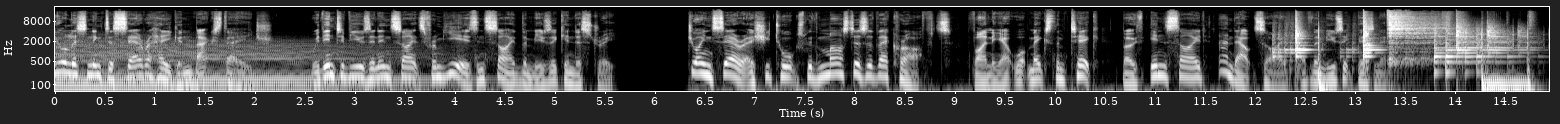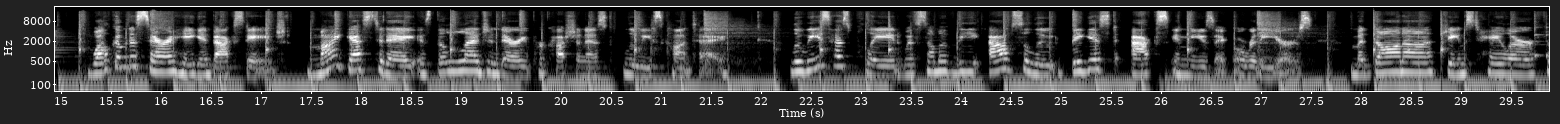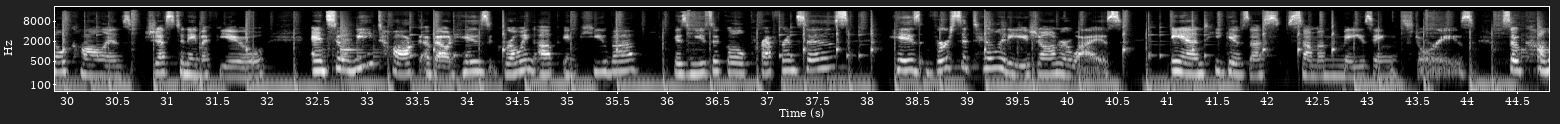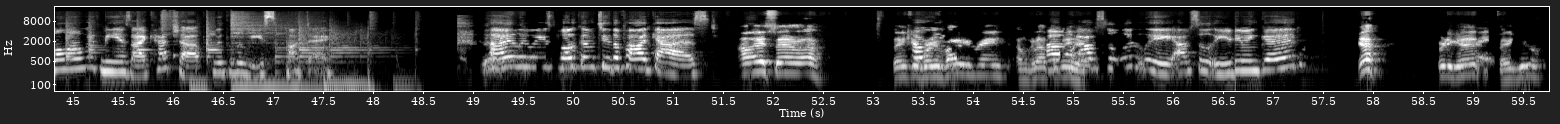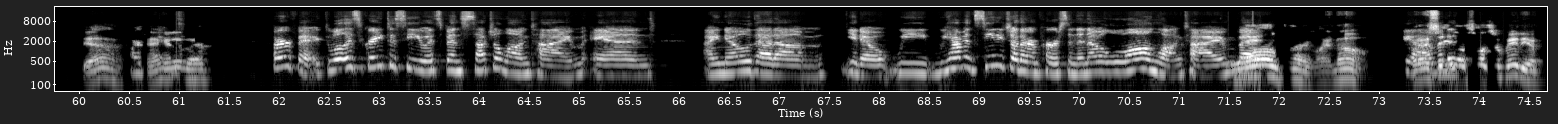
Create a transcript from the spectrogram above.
You're listening to Sarah Hagen Backstage, with interviews and insights from years inside the music industry. Join Sarah as she talks with masters of their crafts, finding out what makes them tick both inside and outside of the music business. Welcome to Sarah Hagen Backstage. My guest today is the legendary percussionist Luis Conte. Luis has played with some of the absolute biggest acts in music over the years Madonna, James Taylor, Phil Collins, just to name a few. And so we talk about his growing up in Cuba, his musical preferences, his versatility genre wise, and he gives us some amazing stories. So come along with me as I catch up with Luis Conte. Hi, Luis. Welcome to the podcast. Hi, Sarah. Thank you How for inviting you? me. I'm glad to oh, be here. Absolutely. Absolutely. You're doing good? Yeah, pretty good. Thank you. Yeah, Perfect. hanging in there. Perfect. Well, it's great to see you. It's been such a long time, and I know that um, you know, we we haven't seen each other in person in a long, long time. But, long time, I know. Yeah, but I see you on social media.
